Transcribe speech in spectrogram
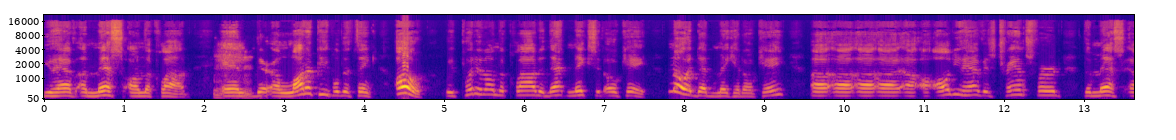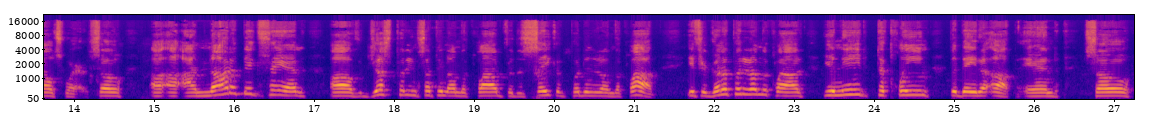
You have a mess on the cloud, mm-hmm. and there are a lot of people that think, oh, we put it on the cloud and that makes it okay. No, it doesn't make it okay. Uh, uh, uh, uh all you have is transferred the mess elsewhere. So I'm not a big fan of just putting something on the cloud for the sake of putting it on the cloud. If you're going to put it on the cloud, you need to clean the data up. And so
